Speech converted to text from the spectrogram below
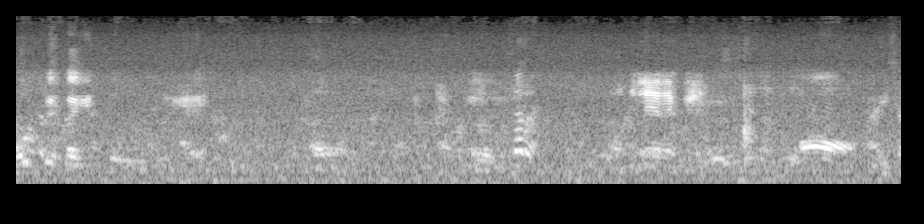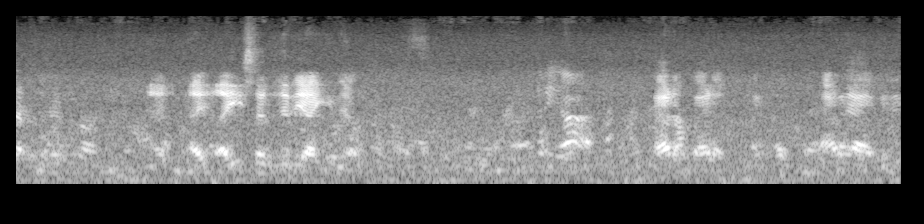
ಹೋಗ್ಬೇಕಾಗಿತ್ತು ಐ- ಸರ್ಜರಿ ಆಗಿದೆ ಅವರು. ಬೇಡ ಬೇಡ. ನಾಳೆ ಆಗಿದೆ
